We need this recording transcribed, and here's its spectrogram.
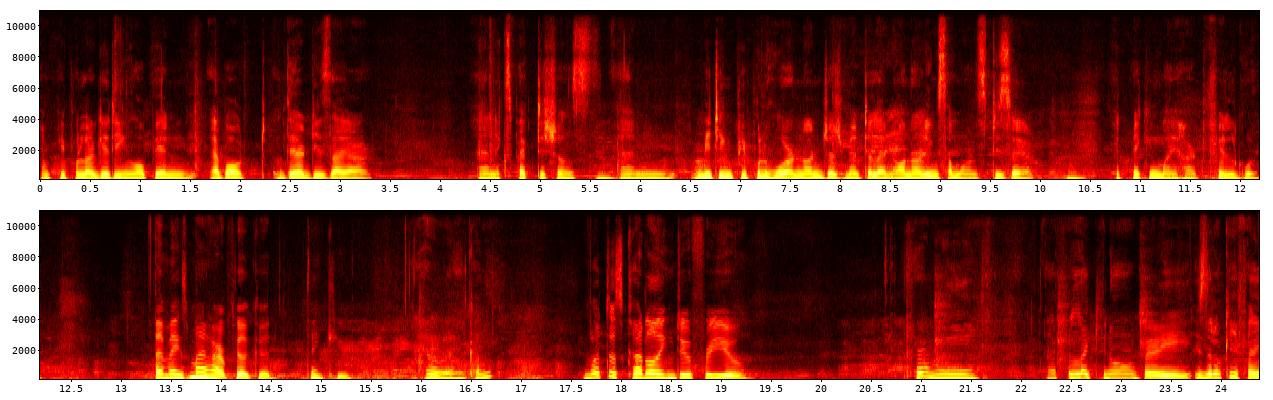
and people are getting open about their desire and expectations Mm. and meeting people who are non-judgmental and honoring someone's desire Mm. it making my heart feel good That makes my heart feel good. Thank you. you're welcome What does cuddling do for you? for me i feel like you know very is it okay if i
